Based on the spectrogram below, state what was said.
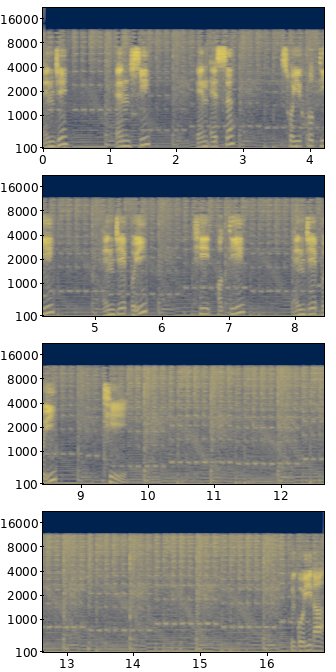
NG NC NS 소이호 D NGV T 버디 NGV T. 의고이라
